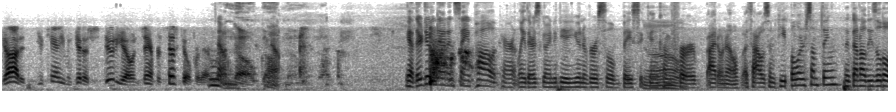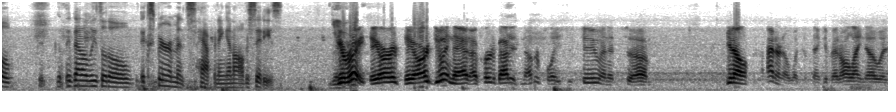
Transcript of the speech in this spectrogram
God, it, you can't even get a studio in San Francisco for that. No. No, God, no. Yeah, they're doing that in St. Paul. Apparently, there's going to be a universal basic income Oh. for I don't know a thousand people or something. They've got all these little, they've got all these little experiments happening in all the cities. You're right. They are they are doing that. I've heard about it in other places too, and it's um, you know I don't know what to think of it. All I know is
